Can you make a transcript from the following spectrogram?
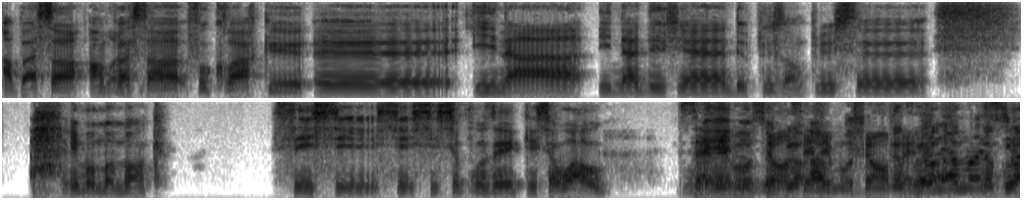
En passant, en Ouais. passant, faut croire que euh, Ina, Ina devient de plus en plus. euh, ah, les mots me manquent. C'est, c'est, c'est, c'est se poser des questions. Waouh! C'est l'émotion, c'est l'émotion en fait. glow l'émotion.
